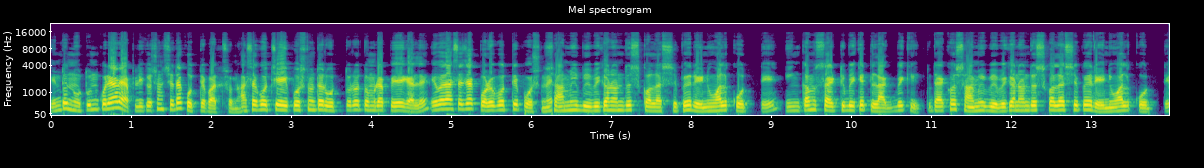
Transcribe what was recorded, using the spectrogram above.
কিন্তু নতুন করে আর অ্যাপ্লিকেশন সেটা করতে পারছ না। আশা করছি এই প্রশ্নটার উত্তরও তোমরা পেয়ে গেলে। এবার আসা যাক পরবর্তী প্রশ্নে। স্বামী বিবেকানন্দ স্কলারশিপে রিনুয়াল করতে ইনকাম সার্টিফিকেট লাগবে কি? তো দেখো, স্বামী বিবেকানন্দ স্কলারশিপে রিনুয়াল করতে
